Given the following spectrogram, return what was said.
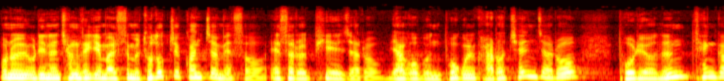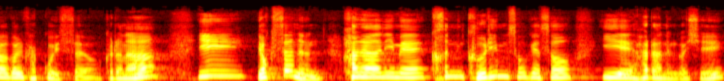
오늘 우리는 창세기 말씀을 도덕적 관점에서 에서를 피해자로 야곱은 복을 가로챈 자로 보려는 생각을 갖고 있어요. 그러나 이 역사는 하나님의 큰 그림 속에서 이해하라는 것이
